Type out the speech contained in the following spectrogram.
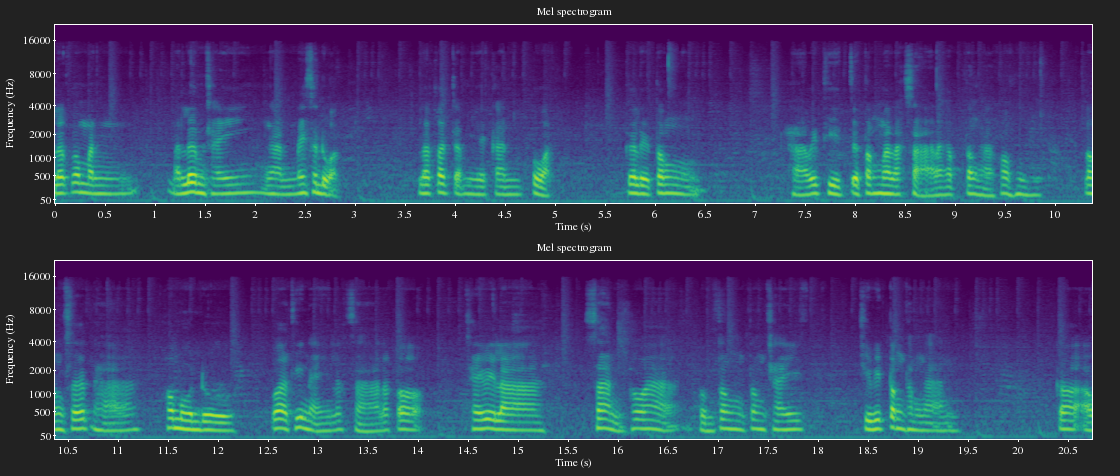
แล้วก็มันมันเริ่มใช้งานไม่สะดวก แล้วก็จะมีอาการปวด ก็เลยต้อง หาวิธีจะต้องมารักษาแล้วครับ ต้องหาข้อมูล ลอง search หาข้อมูลดูว่าที่ไหนรักษาแล้วก็ใช้เวลาสั้น เพราะว่าผมต้องต้องใช้ชีวิตต้องทำงาน ก็เอา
